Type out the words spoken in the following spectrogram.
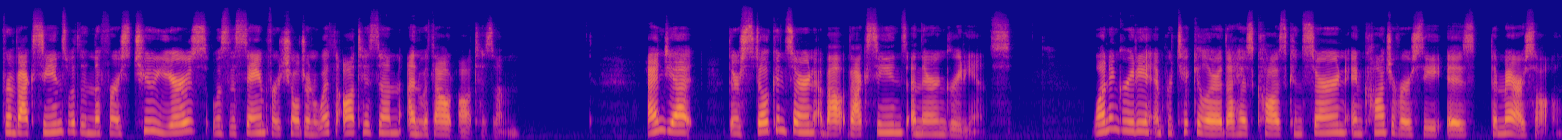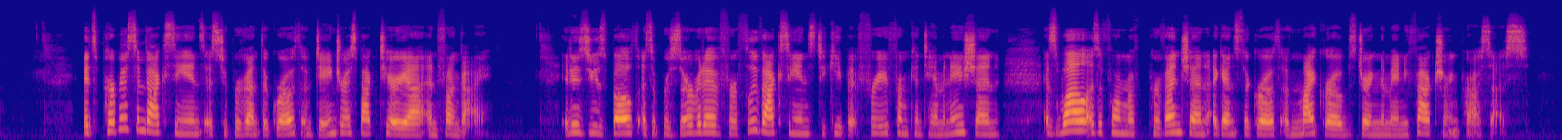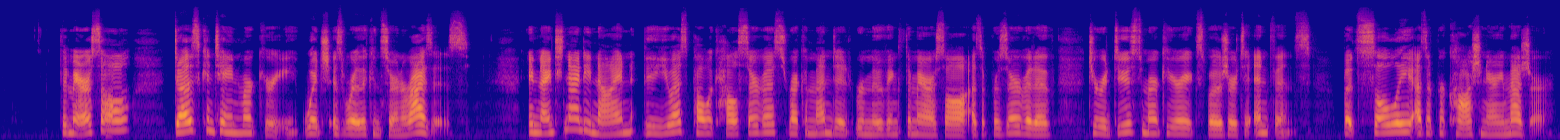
from vaccines within the first two years was the same for children with autism and without autism. And yet, there's still concern about vaccines and their ingredients. One ingredient in particular that has caused concern and controversy is thimerosal. Its purpose in vaccines is to prevent the growth of dangerous bacteria and fungi. It is used both as a preservative for flu vaccines to keep it free from contamination, as well as a form of prevention against the growth of microbes during the manufacturing process. Thimerosal does contain mercury, which is where the concern arises. In 1999, the U.S. Public Health Service recommended removing thimerosal as a preservative to reduce mercury exposure to infants, but solely as a precautionary measure.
